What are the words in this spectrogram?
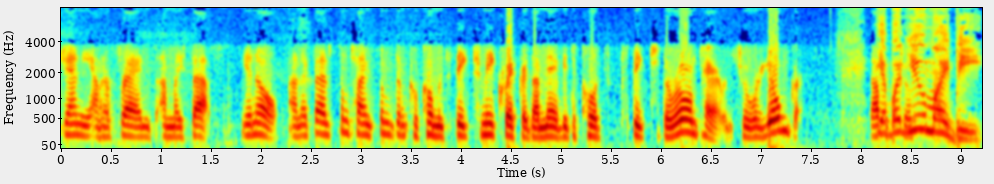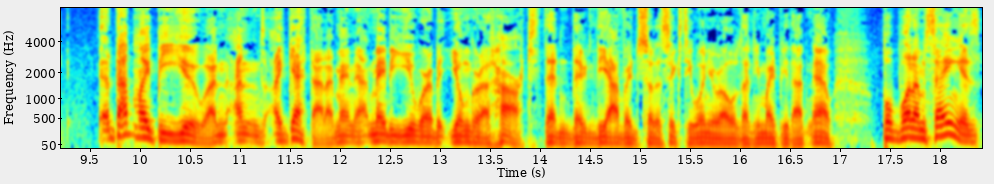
Jenny and her friends and myself, you know. And I felt sometimes some of them could come and speak to me quicker than maybe they could speak to their own parents who were younger. That yeah, but just- you might be. Uh, That might be you, and, and I get that. I mean, uh, maybe you were a bit younger at heart than the, the average sort of sixty-one year old, and you might be that now. But what I'm saying is,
